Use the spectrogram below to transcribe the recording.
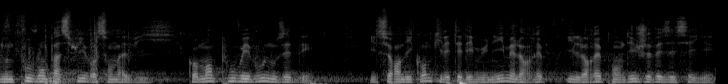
Nous ne pouvons pas suivre son avis. Comment pouvez-vous nous aider? Il se rendit compte qu'il était démuni, mais il leur répondit Je vais essayer.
